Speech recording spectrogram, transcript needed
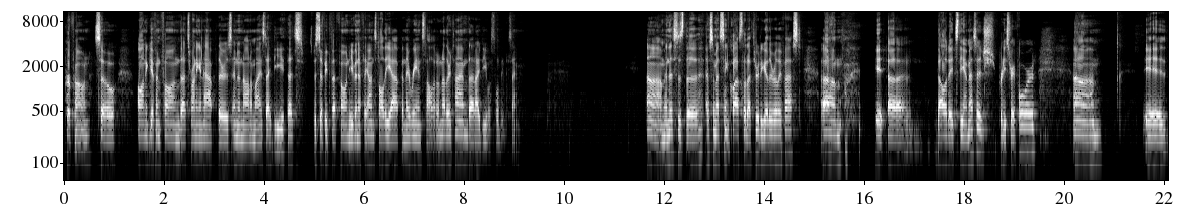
per phone. So on a given phone that's running an app, there's an anonymized ID that's specific to that phone. Even if they uninstall the app and they reinstall it another time, that ID will still be the same. Um, and this is the SMS sync class that I threw together really fast. Um, it uh, validates the message, pretty straightforward. Um, it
